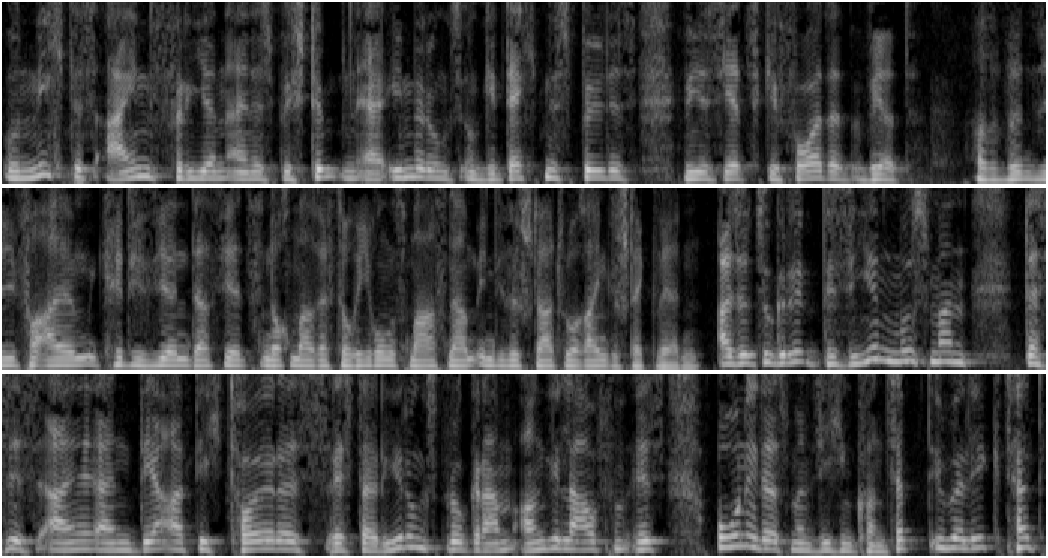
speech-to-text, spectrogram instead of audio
und nicht das Einfrieren eines bestimmten Erinnerungs- und Gedächtnisbildes, wie es jetzt gefordert wird. Also würden Sie vor allem kritisieren, dass jetzt nochmal Restaurierungsmaßnahmen in diese Statue reingesteckt werden? Also zu kritisieren muss man, dass es ein, ein derartig teures Restaurierungsprogramm angelaufen ist, ohne dass man sich ein Konzept überlegt hat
